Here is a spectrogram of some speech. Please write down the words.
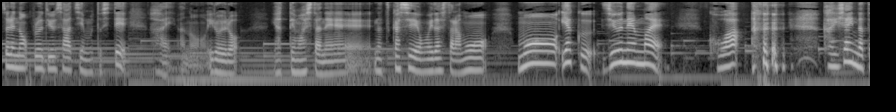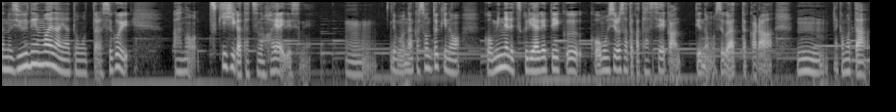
それのプロデューサーチームとしてはいあのいろいろやってましたね。懐かしい思い出したらもうもう約10年前。怖 会社員だったの10年前なんやと思ったらすごいあの月日が経つの早いですね。うん、でもなんかその時のこうみんなで作り上げていくこう面白さとか達成感っていうのもすごいあったから、うん、なんかまた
